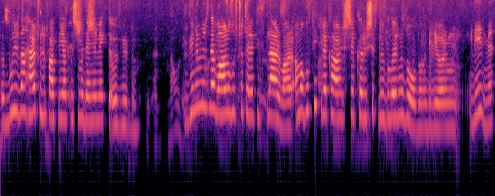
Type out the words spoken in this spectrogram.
Bu yüzden her türlü farklı yaklaşımı denemekte özgürdüm. Günümüzde varoluşçu terapistler var ama bu fikre karşı karışık duygularınız olduğunu biliyorum, değil mi?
